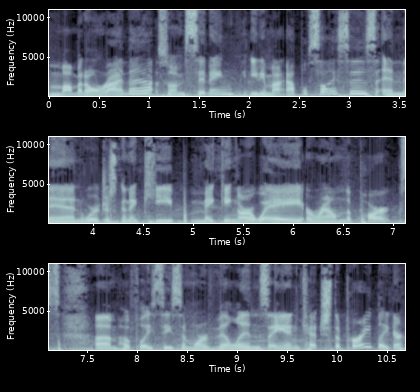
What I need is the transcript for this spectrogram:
Mama don't ride that, so I'm sitting eating my apple slices, and then we're just going to keep making our way around the parks. Um, hopefully, see some more villains and catch the parade later.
